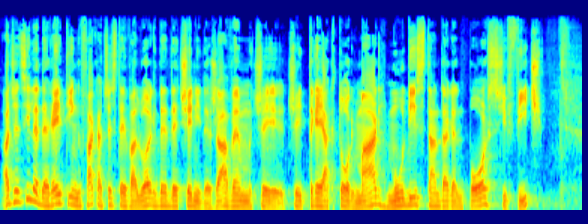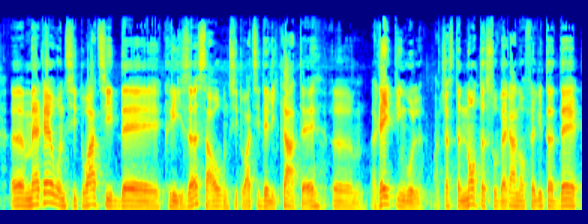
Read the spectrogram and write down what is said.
Agențiile de rating fac aceste evaluări de decenii deja. Avem cei, cei trei actori mari, Moody's, Standard Poor's și Fitch. Uh, mereu în situații de criză sau în situații delicate, uh, ratingul, această notă suverană oferită de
